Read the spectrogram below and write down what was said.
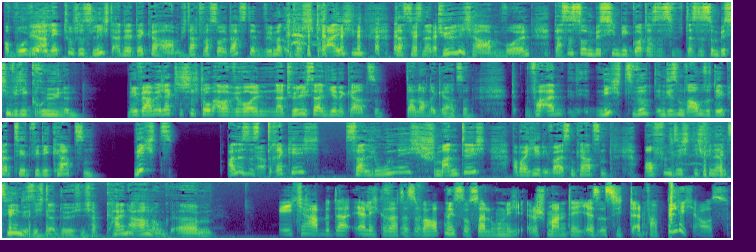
Obwohl wir Ja. elektrisches Licht an der Decke haben. Ich dachte, was soll das denn? Will man unterstreichen, dass sie es natürlich haben wollen? Das ist so ein bisschen wie Gott, das ist, das ist so ein bisschen wie die Grünen. Nee, wir haben elektrischen Strom, aber wir wollen natürlich sein, hier eine Kerze. Dann noch eine Kerze. Vor allem, nichts wirkt in diesem Raum so deplatziert wie die Kerzen. Nichts. Alles ist Ja. dreckig, salunig, schmantig, aber hier die weißen Kerzen. Offensichtlich finanzieren die sich dadurch. Ich habe keine Ahnung. Ähm, ich habe da ehrlich gesagt, das ist überhaupt nicht so salunig äh, schmantig. Es, es sieht einfach billig aus.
